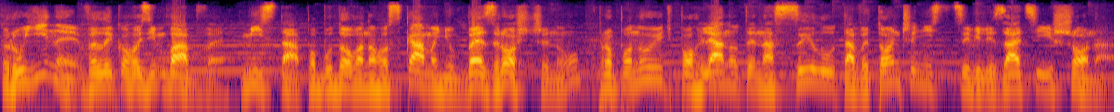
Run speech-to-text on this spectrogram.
Руїни Великого Зімбабве, міста, побудованого з каменю без розчину, пропонують поглянути на силу та витонченість цивілізації Шона.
